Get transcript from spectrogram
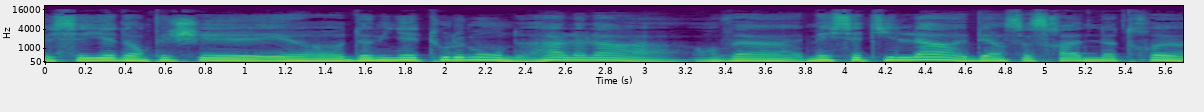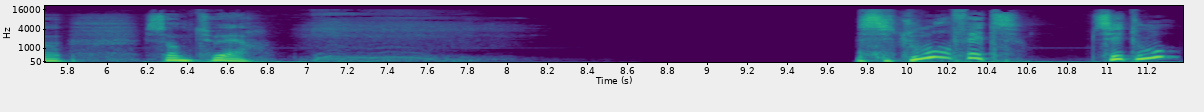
essayer d'empêcher et euh, dominer tout le monde. Ah là là on va mais cette île là eh bien ce sera notre sanctuaire. C'est tout en fait. C'est tout.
